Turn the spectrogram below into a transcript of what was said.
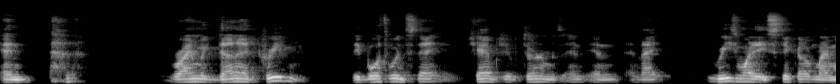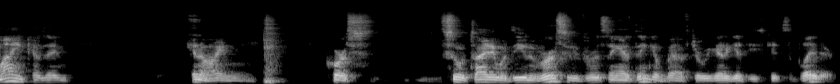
and Ryan McDonagh at Cretin. They both won championship tournaments, and and and I reason why they stick out in my mind because I'm, you know, I'm of course so tied in with the university. First thing I think of after we got to get these kids to play there.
